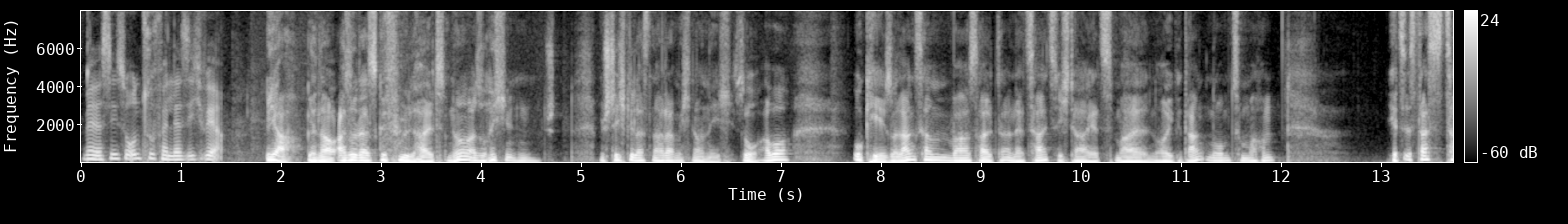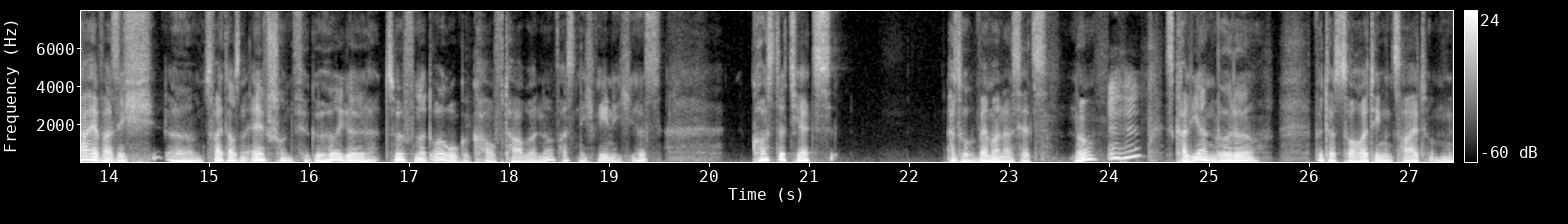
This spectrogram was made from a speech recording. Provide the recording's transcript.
Wenn es nicht so unzuverlässig wäre. Ja, genau. Also das Gefühl halt. Ne? Also richtig im Stich gelassen hat er mich noch nicht. So, aber okay, so langsam war es halt an der Zeit, sich da jetzt mal neue Gedanken drum zu machen. Jetzt ist das Teil, was ich äh, 2011 schon für gehörige 1200 Euro gekauft habe, ne, was nicht wenig ist, kostet jetzt, also wenn man das jetzt ne, mhm. skalieren würde, wird das zur heutigen Zeit um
